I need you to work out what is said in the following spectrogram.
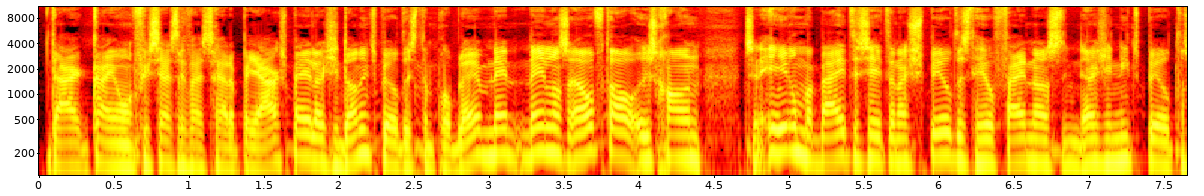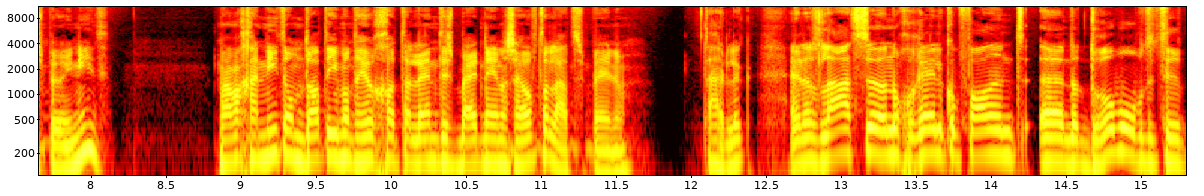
daar kan je ongeveer 60 wedstrijden per jaar spelen. Als je dan niet speelt, is het een probleem. Nederlands elftal is gewoon... Het is een eer om erbij te zitten. En als je speelt, is het heel fijn. En als, als je niet speelt, dan speel je niet. Maar we gaan niet omdat iemand heel groot talent is... bij het Nederlands elftal laten spelen. Duidelijk. En als laatste nog redelijk opvallend eh, dat Drommel op de tri-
